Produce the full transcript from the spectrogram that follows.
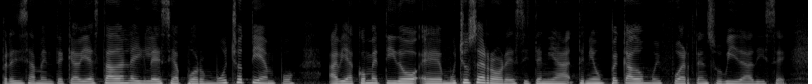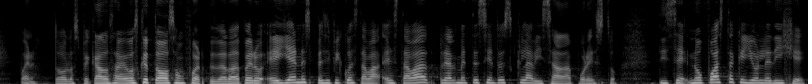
precisamente que había estado en la iglesia por mucho tiempo, había cometido eh, muchos errores y tenía, tenía un pecado muy fuerte en su vida, dice, bueno, todos los pecados sabemos que todos son fuertes, ¿verdad? Pero ella en específico estaba, estaba realmente siendo esclavizada por esto. Dice, no fue hasta que yo le dije,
